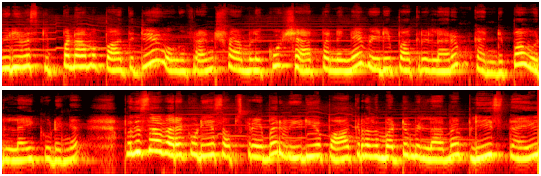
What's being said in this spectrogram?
வீடியோவை ஸ்கிப் பண்ணாமல் பார்த்துட்டு உங்கள் ஃப்ரெண்ட்ஸ் ஃபேமிலிக்கும் ஷேர் பண்ணுங்கள் வீடியோ பார்க்குற எல்லாரும் கண்டிப்பாக ஒரு லைக் கொடுங்க. புதுசாக வரக்கூடிய சப்ஸ்கிரைபர் வீடியோ பார்க்குறது மட்டும் இல்லாமல் ப்ளீஸ் தயவு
